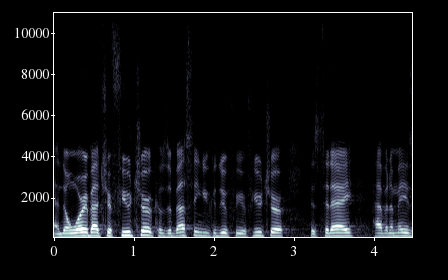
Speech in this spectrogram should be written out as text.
And don't worry about your future, because the best thing you can do for your future is today. Have an amazing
